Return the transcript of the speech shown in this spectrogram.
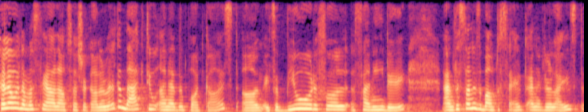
Hello, namaste, adab, sashakal, and welcome back to another podcast. Um, it's a beautiful sunny day, and the sun is about to set. And I realized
